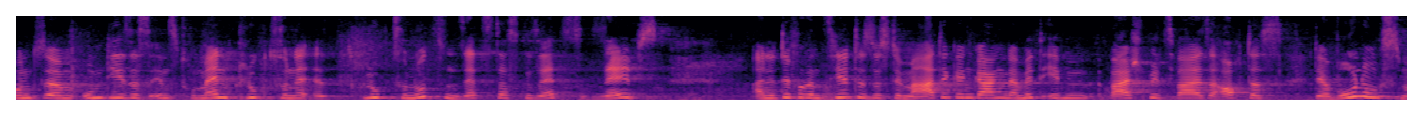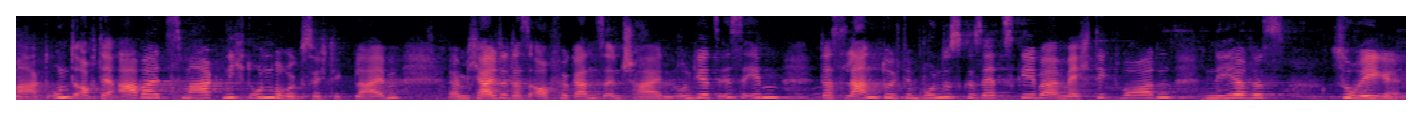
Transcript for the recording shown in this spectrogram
Ähm, um dieses Instrument klug zu nutzen, setzt das Gesetz selbst eine differenzierte Systematik in Gang, damit eben beispielsweise auch der Wohnungsmarkt und auch der Arbeitsmarkt nicht unberücksichtigt bleiben. Ähm, ich halte das auch für ganz entscheidend. jetzt ist eben das Land durch den Bundesgesetzgeber ermächtigt worden, Näheres zu regeln.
